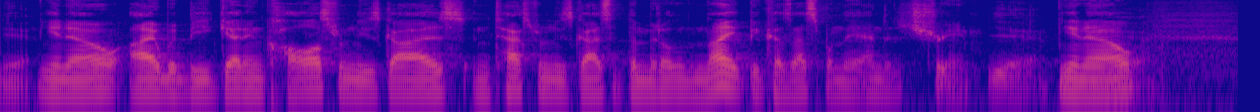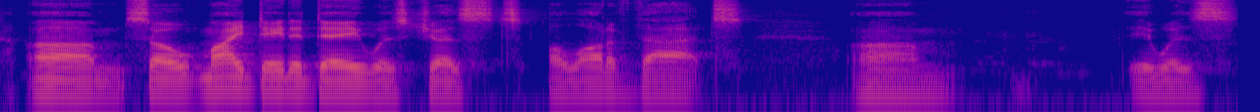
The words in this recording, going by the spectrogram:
Yeah. You know, I would be getting calls from these guys and texts from these guys at the middle of the night because that's when they ended the stream. Yeah, You know, um, so my day to day was just a lot of that. Um, it was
